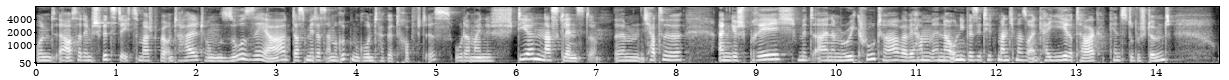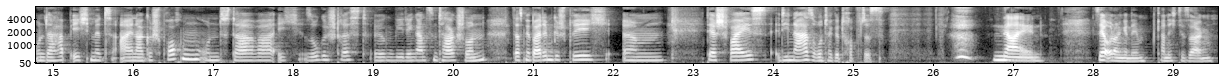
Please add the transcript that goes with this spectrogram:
Und äh, außerdem schwitzte ich zum Beispiel bei Unterhaltungen so sehr, dass mir das am Rücken runtergetropft ist oder meine Stirn nass glänzte. Ähm, ich hatte ein Gespräch mit einem Recruiter, weil wir haben in der Universität manchmal so einen Karrieretag, kennst du bestimmt. Und da habe ich mit einer gesprochen und da war ich so gestresst, irgendwie den ganzen Tag schon, dass mir bei dem Gespräch ähm, der Schweiß die Nase runtergetropft ist. Nein. Sehr unangenehm, kann ich dir sagen.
